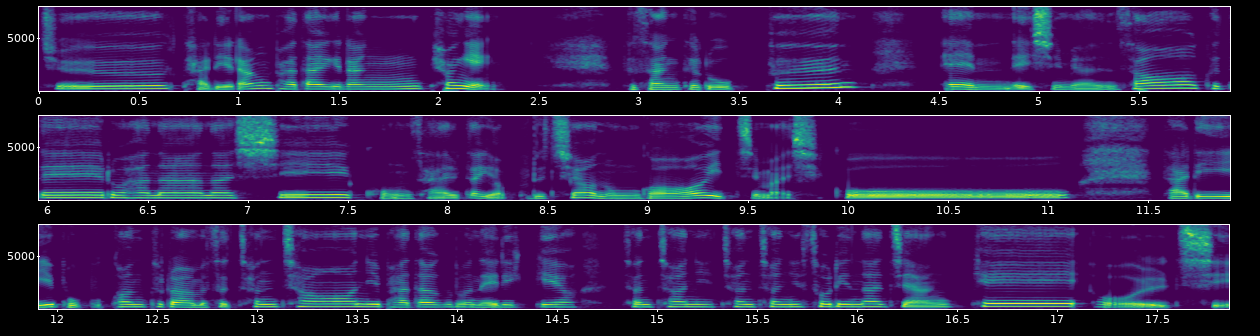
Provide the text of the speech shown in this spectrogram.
쭉 다리랑 바닥이랑 평행 그 상태로 오픈 N 내쉬면서 그대로 하나하나씩 공 살짝 옆으로 치워놓은 거 잊지 마시고 다리 복부 컨트롤하면서 천천히 바닥으로 내릴게요. 천천히 천천히 소리 나지 않게 옳지.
